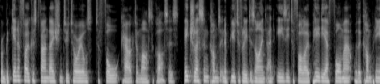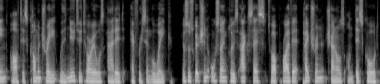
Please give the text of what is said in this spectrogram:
From beginner focused foundation tutorials to full character masterclasses. Each lesson comes in a beautifully designed and easy to follow PDF format with accompanying artist commentary, with new tutorials added every single week. Your subscription also includes access to our private Patreon channels on Discord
